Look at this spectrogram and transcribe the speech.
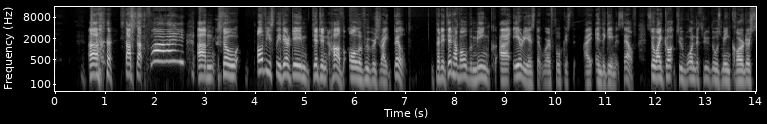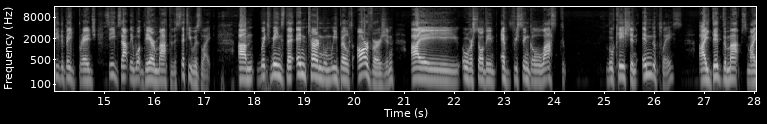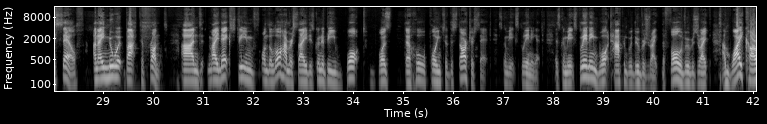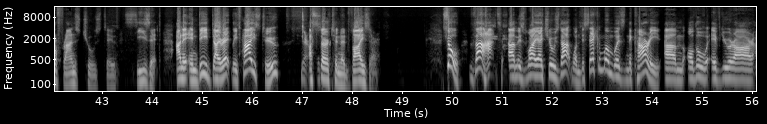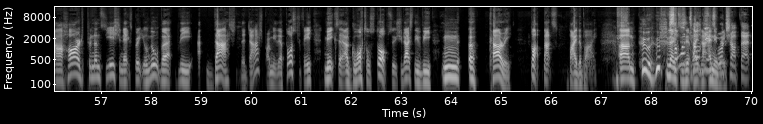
uh, stop, stop, fly." Um, so obviously their game didn't have all of Ubersreik built, but it did have all the main uh, areas that were focused uh, in the game itself. So I got to wander through those main corridors, see the big bridge, see exactly what their map of the city was like. Um, which means that in turn, when we built our version, I oversaw the every single last location in the place. I did the maps myself, and I know it back to front. And my next stream on the Lawhammer side is going to be what was the whole point of the starter set. It's going to be explaining it. It's going to be explaining what happened with Ubersreik, the fall of Ubersreik, and why Karl Franz chose to seize it. And it indeed directly ties to yeah. a certain advisor. So that um, is why I chose that one. The second one was N'Kari. Um, although if you are a hard pronunciation expert, you'll know that the uh, dash, the dash, pardon me, the apostrophe makes it a glottal stop. So it should actually be Nkari. But that's by the by. Um, who who pronounces Someone it like that Games anyway? Workshop that.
